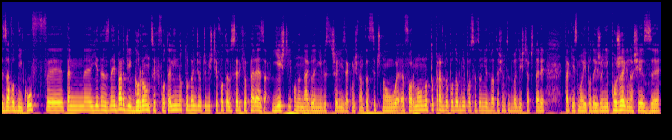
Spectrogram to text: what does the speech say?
zawodników. Ten jeden z najbardziej gorących foteli, no to będzie oczywiście fotel Sergio Pereza. Jeśli on nagle nie wystrzeli z jakąś fantastyczną formą, no to prawdopodobnie po sezonie 2024, tak jest moje podejrzenie, pożegna się z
